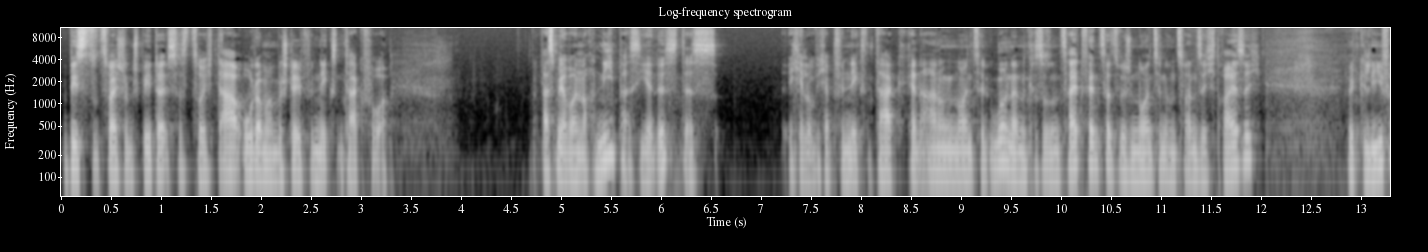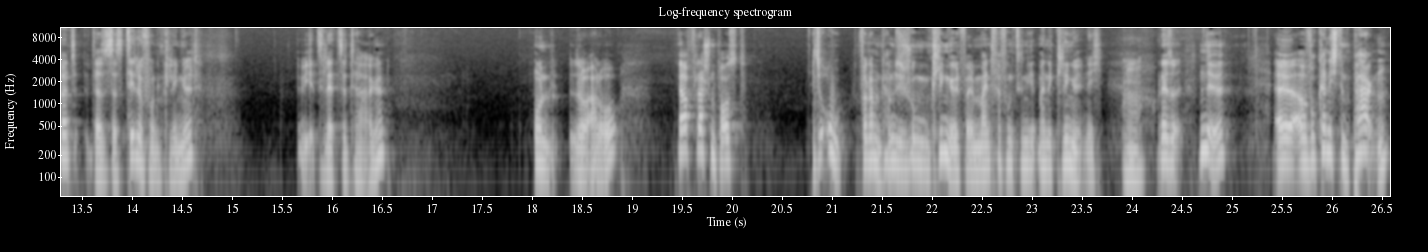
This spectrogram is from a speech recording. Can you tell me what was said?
bis zu zwei Stunden später ist das Zeug da oder man bestellt für den nächsten Tag vor. Was mir aber noch nie passiert ist, dass ich glaube, ich habe für den nächsten Tag, keine Ahnung, 19 Uhr und dann kriegst du so ein Zeitfenster zwischen 19 und 20, 30 wird geliefert, dass das Telefon klingelt, wie jetzt letzte Tage. Und so, hallo? Ja, Flaschenpost. Ich so, oh, verdammt, haben Sie schon geklingelt, weil manchmal funktioniert meine Klingel nicht. Und er so, nö, äh, aber wo kann ich denn parken?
